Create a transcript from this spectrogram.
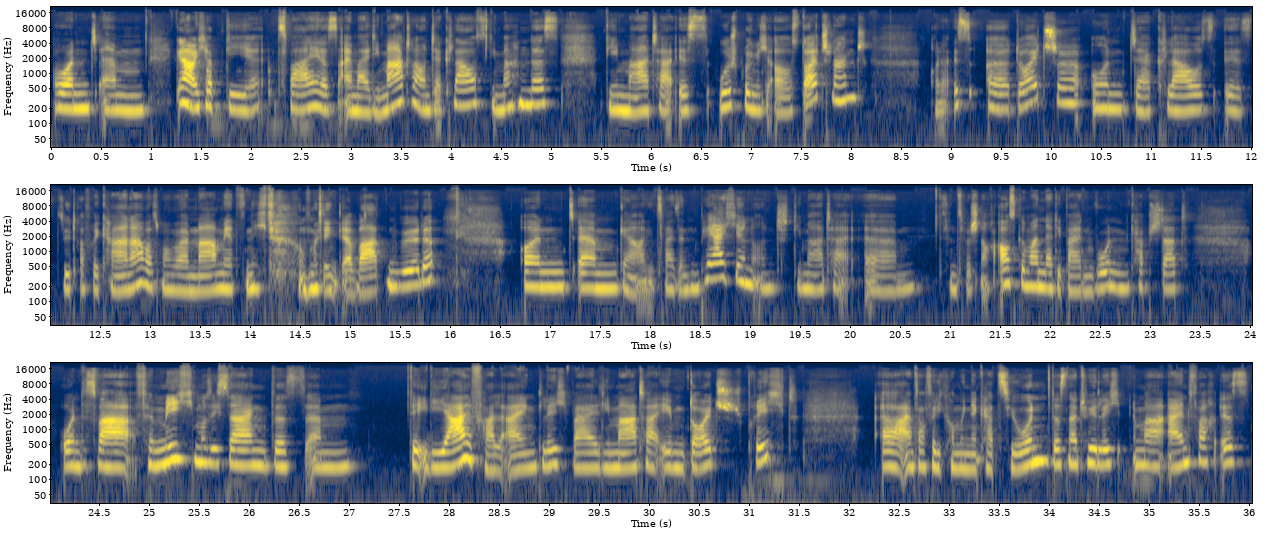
Und ähm, genau, ich habe die zwei, das ist einmal die Martha und der Klaus, die machen das. Die Martha ist ursprünglich aus Deutschland oder ist äh, Deutsche und der Klaus ist Südafrikaner, was man beim Namen jetzt nicht unbedingt erwarten würde. Und ähm, genau, die zwei sind ein Pärchen und die Martha ähm, ist inzwischen auch ausgewandert. Die beiden wohnen in Kapstadt. Und es war für mich, muss ich sagen, das, ähm, der Idealfall eigentlich, weil die Martha eben Deutsch spricht. Äh, einfach für die Kommunikation, das natürlich immer einfach ist.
